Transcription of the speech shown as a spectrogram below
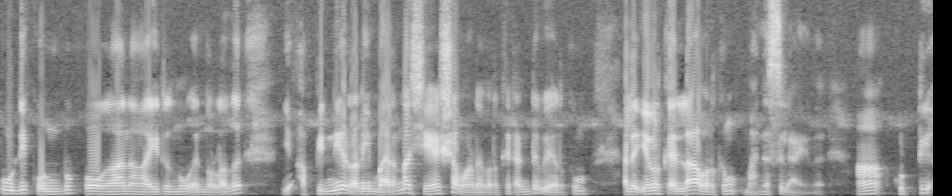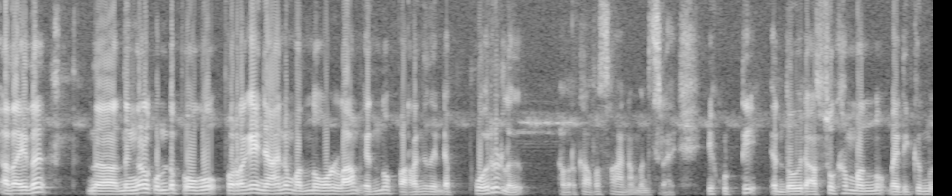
കൂടി കൊണ്ടുപോകാനായിരുന്നു എന്നുള്ളത് പിന്നീടാണ് ഈ മരണശേഷമാണ് ഇവർക്ക് രണ്ടുപേർക്കും അല്ല ഇവർക്ക് എല്ലാവർക്കും മനസ്സിലായത്. ആ കുട്ടി അതായത് നിങ്ങൾ കൊണ്ടുപോകൂ പുറകെ ഞാനും വന്നുകൊള്ളാം എന്ന് പറഞ്ഞതിന്റെ പൊരുൾ അവർക്ക് അവസാനം മനസ്സിലായി. ഈ കുട്ടി എന്തോ ഒരു അസുഖം വന്നു മരിക്കുന്നു.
